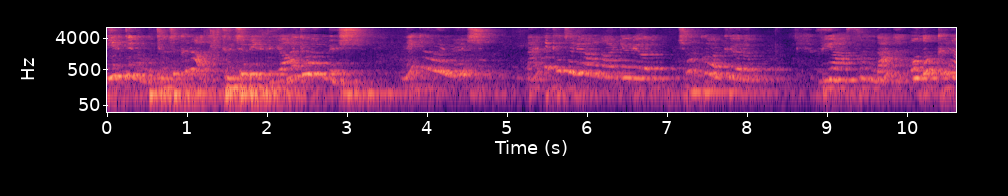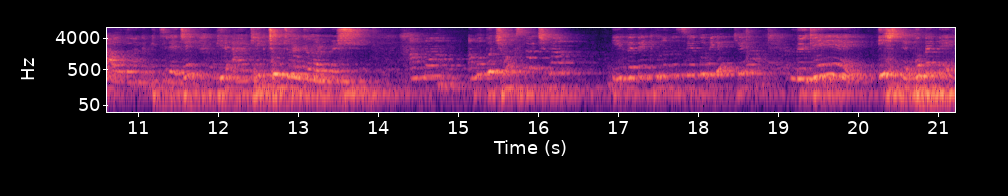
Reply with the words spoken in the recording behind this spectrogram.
Bir gün bu kötü kral kötü bir rüya görmüş. Ne görmüş? Ben de kötü rüyalar görüyorum. Çok korkuyorum. Rüyasında onun krallığını bitirecek bir erkek çocuğu görmüş. Ama ama bu çok saçma. Bir bebek bunu nasıl yapabilir ki? Müge, işte bu bebek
